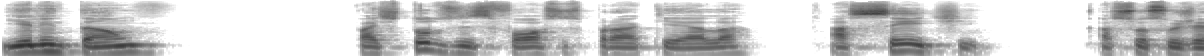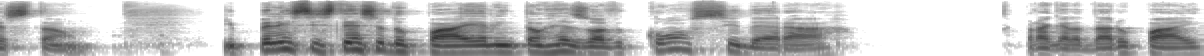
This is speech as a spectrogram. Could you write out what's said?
E ele, então, faz todos os esforços para que ela aceite a sua sugestão. E pela insistência do pai, ela então resolve considerar, para agradar o pai,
